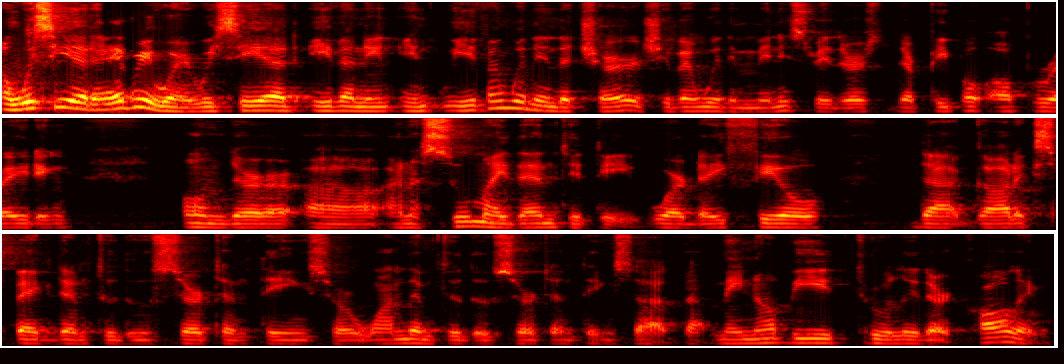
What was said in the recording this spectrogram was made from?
And we see it everywhere. We see it even in, in even within the church, even within ministry. There's there are people operating under uh, an assumed identity where they feel that God expect them to do certain things or want them to do certain things that, that may not be truly their calling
